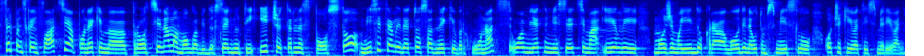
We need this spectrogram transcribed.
Srpanjska inflacija po nekim e, procjenama mogla bi dosegnuti i 14%. Mislite li da je to sad neki vrhunac u ovim ljetnim mjesecima ili možemo i do kraja godine u tom smislu očekivati smirivanje?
